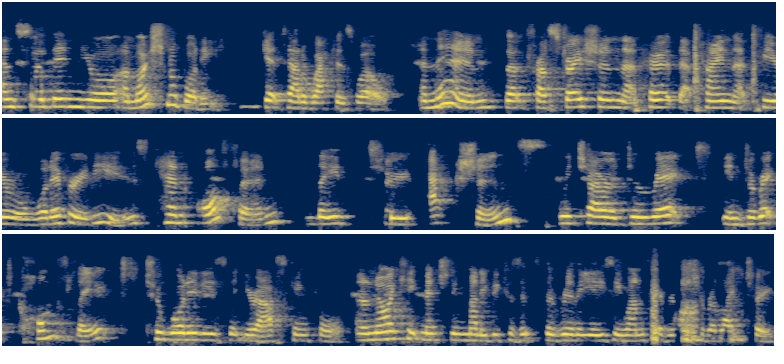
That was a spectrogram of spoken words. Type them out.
And so then your emotional body gets out of whack as well. And then that frustration, that hurt, that pain, that fear, or whatever it is, can often lead to actions which are a direct, in direct conflict to what it is that you're asking for. And I know I keep mentioning money because it's the really easy one for everyone to relate to.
